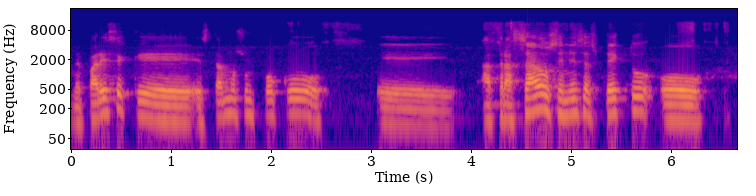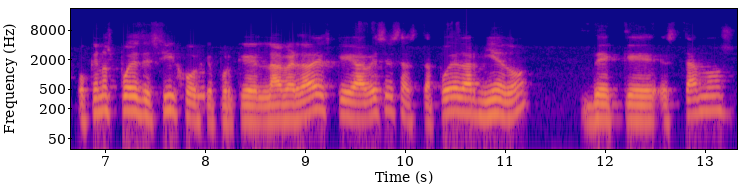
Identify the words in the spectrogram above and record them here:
Me parece que estamos un poco eh, atrasados en ese aspecto o, o, qué nos puedes decir, Jorge? Porque la verdad es que a veces hasta puede dar miedo de que estamos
